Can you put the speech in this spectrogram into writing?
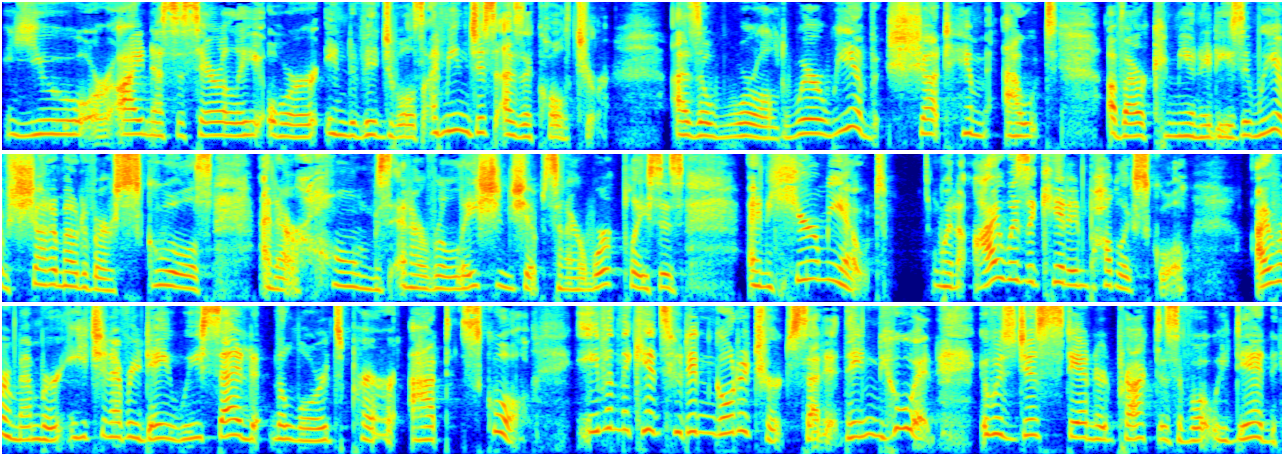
you or I necessarily or individuals. I mean, just as a culture as a world where we have shut him out of our communities and we have shut him out of our schools and our homes and our relationships and our workplaces. And hear me out. When I was a kid in public school, I remember each and every day we said the Lord's Prayer at school. Even the kids who didn't go to church said it. They knew it. It was just standard practice of what we did.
